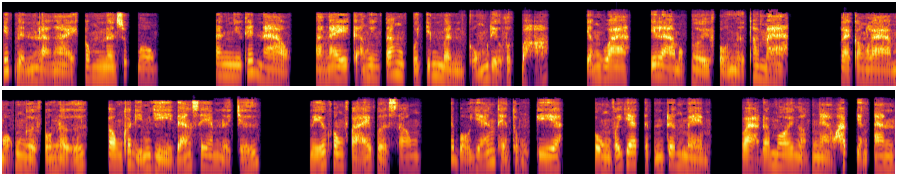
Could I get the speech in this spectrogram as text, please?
nhất định là ngày không nên xuất môn. Anh như thế nào mà ngay cả nguyên tắc của chính mình cũng đều vứt bỏ. Chẳng qua chỉ là một người phụ nữ thôi mà. Lại còn là một người phụ nữ, không có điểm gì đáng xem nữa chứ. Nếu không phải vừa xong, cái bộ dáng thẹn thùng kia, cùng với da thịt trơn mềm và đôi môi ngọt ngào hấp dẫn anh,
